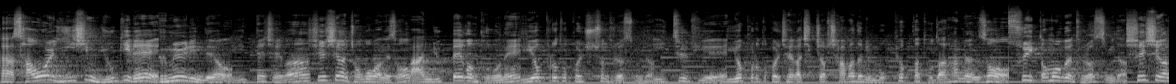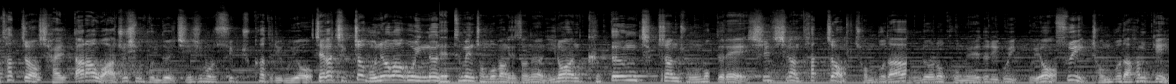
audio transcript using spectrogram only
자 4월 26일에 금요일인데요. 이때 제가 실시간 정보방에서 1600원 부근에 리어 프로토콜 추천드렸습니다. 이틀 뒤에 리어 프로토콜 제가 직접 잡아드린 목표가 도달하면서 수익 떠먹여 들었습니다. 실시간 타점 잘 따라와 주신 분들 진심으로 수익 축하드리고요. 제가 직접 운영하고 있는 배트맨 정보방에서는 이러한 급등 직전 종목들의 실시간 타점 전부 다 무료로 공유해드리고 있고요. 수익 전부 다 함께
